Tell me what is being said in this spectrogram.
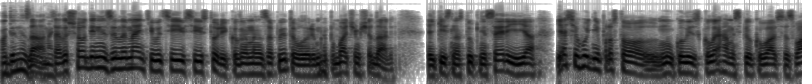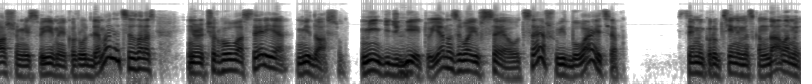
Один із Да, елементів. це лише один із елементів у цієї всієї історії. Коли мене запитували, ми побачимо ще далі. Якісь наступні серії. Я, я сьогодні просто, ну, коли з колегами спілкувався з вашими і своїми, я кажу, для мене це зараз е, чергова серія Мідасу, Міндічгейту. Я називаю все оце, що відбувається з цими корупційними скандалами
